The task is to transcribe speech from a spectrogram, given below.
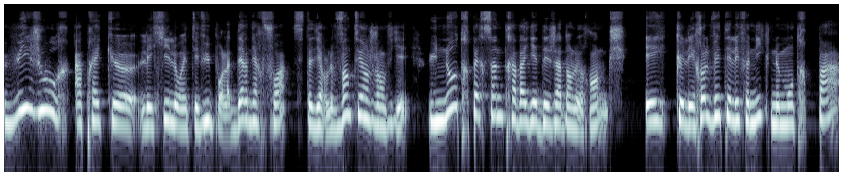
huit jours après que les Hills ont été vus pour la dernière fois, c'est-à-dire le 21 janvier, une autre personne travaillait déjà dans le ranch et que les relevés téléphoniques ne montrent pas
